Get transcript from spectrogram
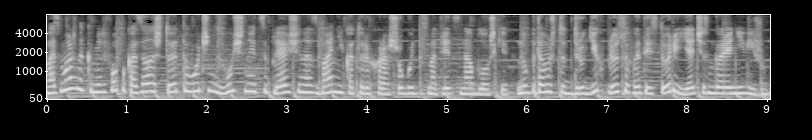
Возможно, Камильфо показалось, что это очень звучное и цепляющее название, которое хорошо будет смотреться на обложке. Ну, потому что других плюсов этой истории я, честно говоря, не вижу.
